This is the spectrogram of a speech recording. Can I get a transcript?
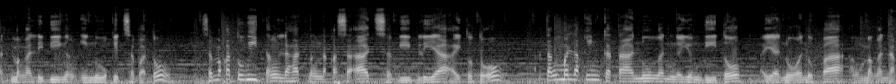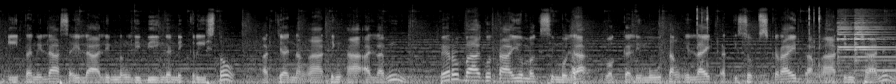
at mga libingang inukit sa bato. Sa makatuwid ang lahat ng nakasaad sa Biblia ay totoo. At ang malaking katanungan ngayon dito ay ano-ano pa ang mga nakita nila sa ilalim ng libingan ni Kristo at yan ang ating aalamin. Pero bago tayo magsimula, huwag kalimutang i-like at i-subscribe ang ating channel.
